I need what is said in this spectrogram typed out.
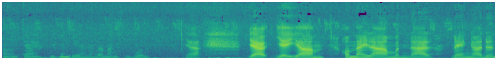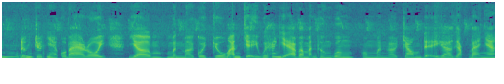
Ờ, chào khán giả dạ, là mạnh Phương. Dạ, dạ vậy um, hôm nay là mình là đang à, đến đứng trước nhà của bà rồi. Giờ mình mời cô chú, anh chị, quý khán giả và mạnh thường quân cùng mình vào trong để à, gặp bà nha.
